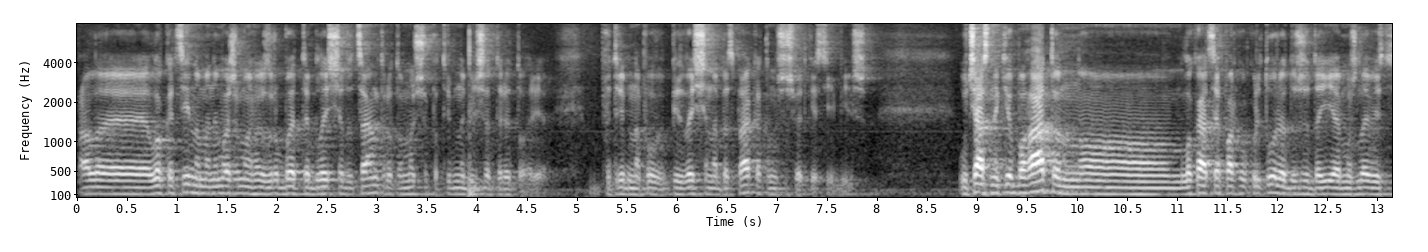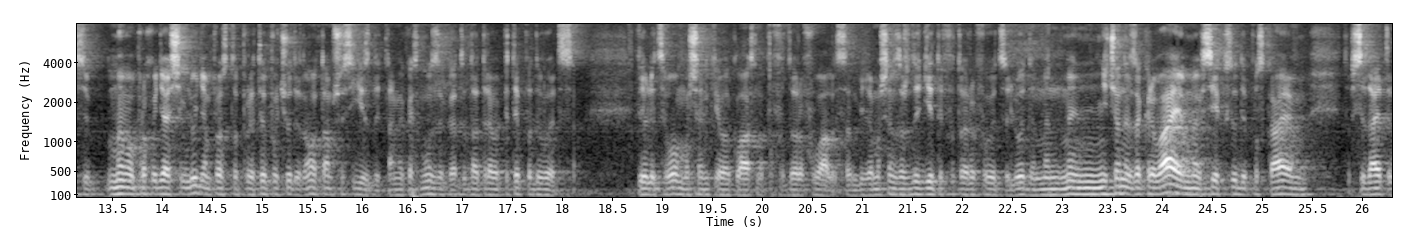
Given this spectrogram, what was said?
але локаційно ми не можемо його зробити ближче до центру, тому що потрібна більша територія. Потрібна підвищена безпека, тому що швидкість є більше. Учасників багато, але локація парку культури дуже дає можливість мимо проходящим людям просто прийти почути, ну там щось їздить, там якась музика, туди треба піти подивитися. Дивляться, о, машинки класно, пофотографувалися. Біля машин завжди діти фотографуються, люди. Ми, ми нічого не закриваємо, ми всіх всюди пускаємо. Тобто сідайте,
